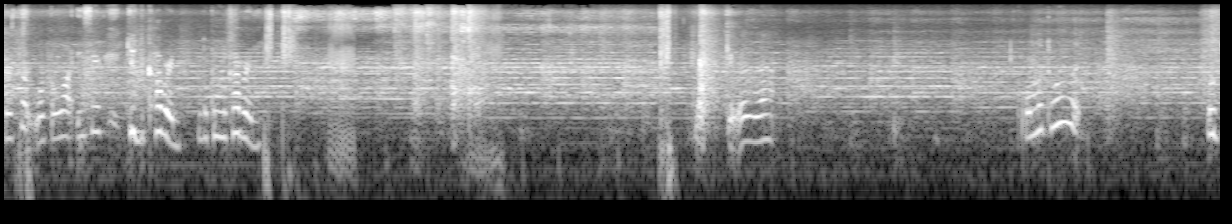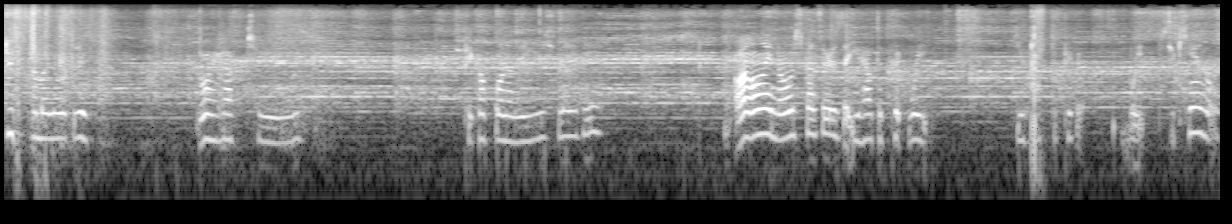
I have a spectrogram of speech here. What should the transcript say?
Doesn't it look a lot easier? Dude, the cupboard. Look in the cupboard. No, get rid of that. Go in the toilet. Oh, dude, I know what to do. I have to pick up one of these, maybe. All I know, Spencer, is that you have to pick. Wait, you have to pick up. Wait, it's a candle.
